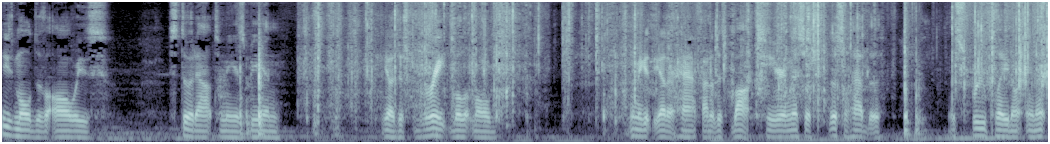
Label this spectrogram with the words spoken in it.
These molds have always stood out to me as being, you know, just great bullet molds. let me get the other half out of this box here, and this will this will have the sprue plate on, in it,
